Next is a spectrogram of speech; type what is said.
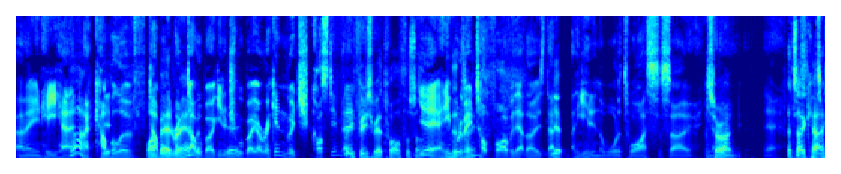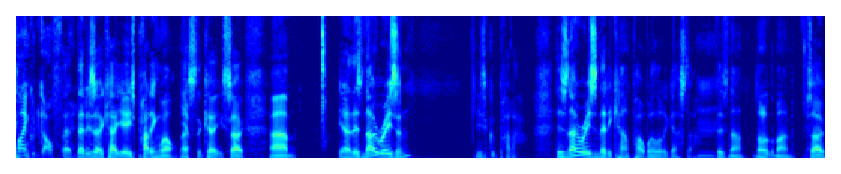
I mean, he had No, a couple yeah. of One double, bad a round, double bogey and a yeah. triple bogey, I reckon, which cost him. He finished about 12th or something. yeah, and he would have been top five without those. That, Yep. I think he hit it in the water twice. So you That's know, all right. Yeah, That's he's- okay. He's playing good golf though. That, that is okay. Yeah, he's putting well. That's the key. So, um, you know, there's no reason. He's a good putter. There's no reason that he can't putt well at Augusta. Hmm. There's none. Not at the moment. So,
